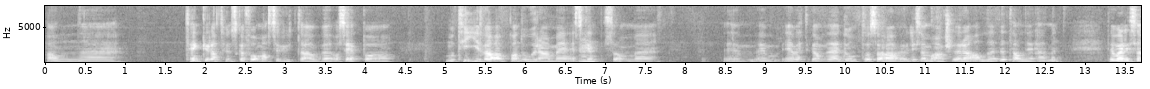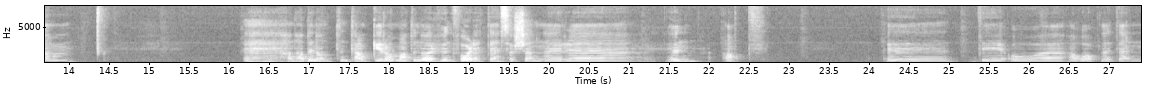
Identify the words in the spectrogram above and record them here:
han eh, tenker at hun skal få masse ut av eh, å se på motivet av Pandora med esken, Mm. som eh, eh, Jeg vet ikke om det er dumt å liksom avsløre alle detaljer her, men det var liksom eh, Han hadde noen tanker om at når hun får dette, så skjønner eh, hun at eh, det å ha åpnet den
